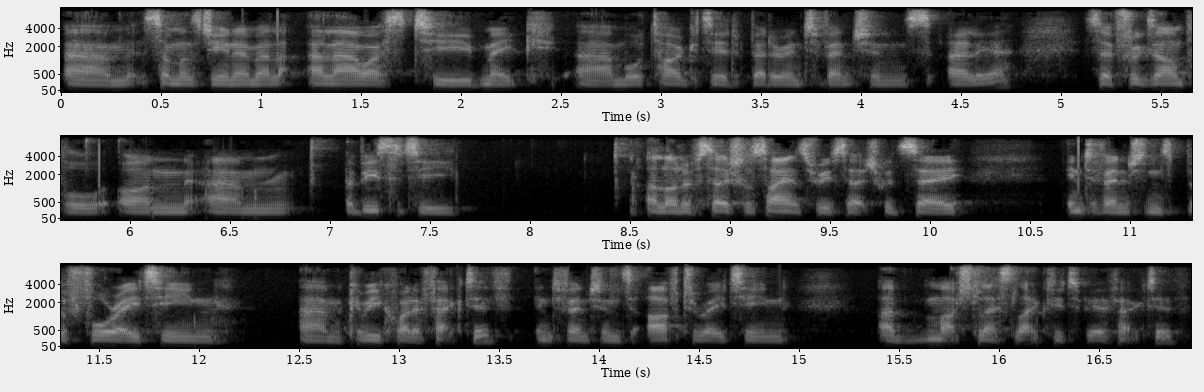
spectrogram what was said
um, someone's genome allow us to make uh, more targeted, better interventions earlier? So, for example, on um, obesity, a lot of social science research would say interventions before 18 um, can be quite effective. Interventions after 18 are much less likely to be effective.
